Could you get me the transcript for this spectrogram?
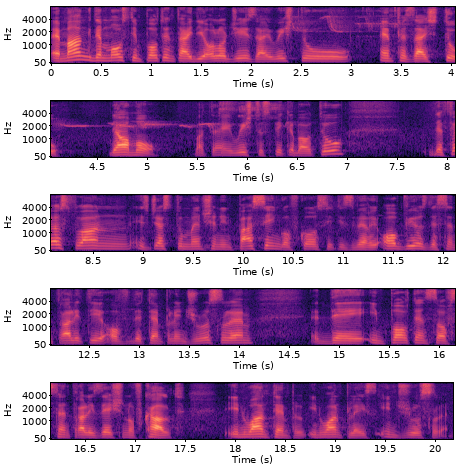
Among the most important ideologies, I wish to emphasize two. There are more, but I wish to speak about two. The first one is just to mention in passing, of course, it is very obvious the centrality of the temple in Jerusalem, the importance of centralization of cult in one temple, in one place, in Jerusalem.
